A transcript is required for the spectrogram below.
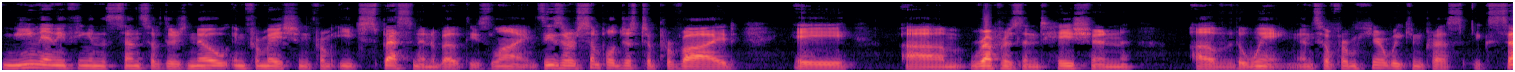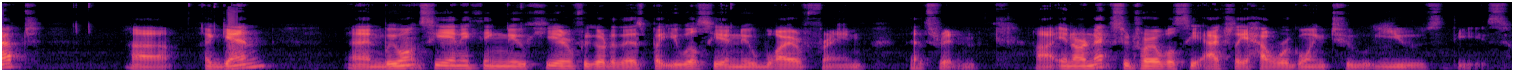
mean anything in the sense of there's no information from each specimen about these lines. These are simple just to provide a um, representation of the wing. And so from here we can press accept uh, again, and we won't see anything new here if we go to this, but you will see a new wireframe that's written. Uh, in our next tutorial, we'll see actually how we're going to use these.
